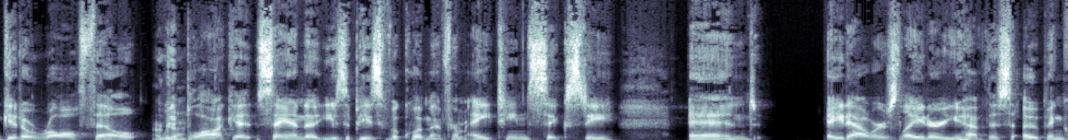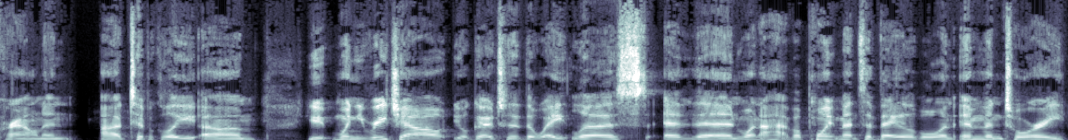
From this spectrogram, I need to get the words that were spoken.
get a raw felt. We block it, sand it, use a piece of equipment from 1860, and eight hours later, you have this open crown. And uh, typically, um, you when you reach out, you'll go to the wait list, and then when I have appointments available and inventory,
